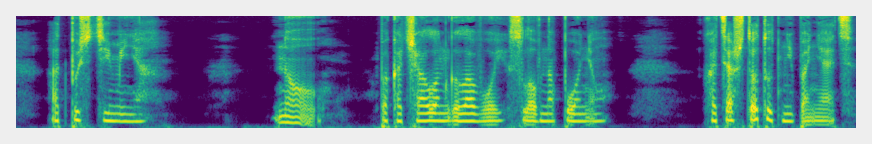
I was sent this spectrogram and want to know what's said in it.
— «отпусти меня». «Ну...» — покачал он головой, словно понял. Хотя что тут не понять?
